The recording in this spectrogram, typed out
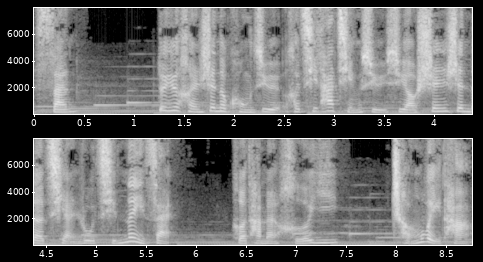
三，对于很深的恐惧和其他情绪，需要深深的潜入其内在，和他们合一，成为它。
